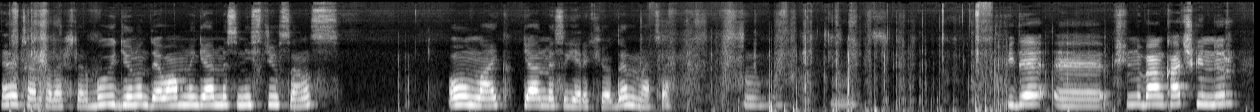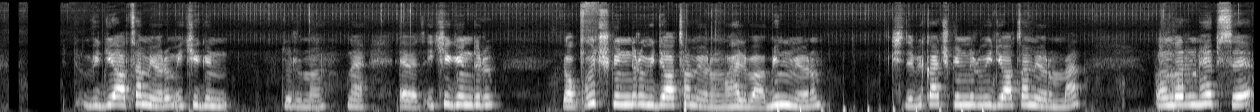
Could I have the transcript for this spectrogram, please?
Evet arkadaşlar bu videonun devamını gelmesini istiyorsanız 10 like gelmesi gerekiyor değil mi Mete? Bir de e, şimdi ben kaç gündür video atamıyorum. 2 gündür mü? Ne? Evet 2 gündür yok 3 gündür video atamıyorum galiba bilmiyorum. İşte birkaç gündür video atamıyorum ben. Onların hepsi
